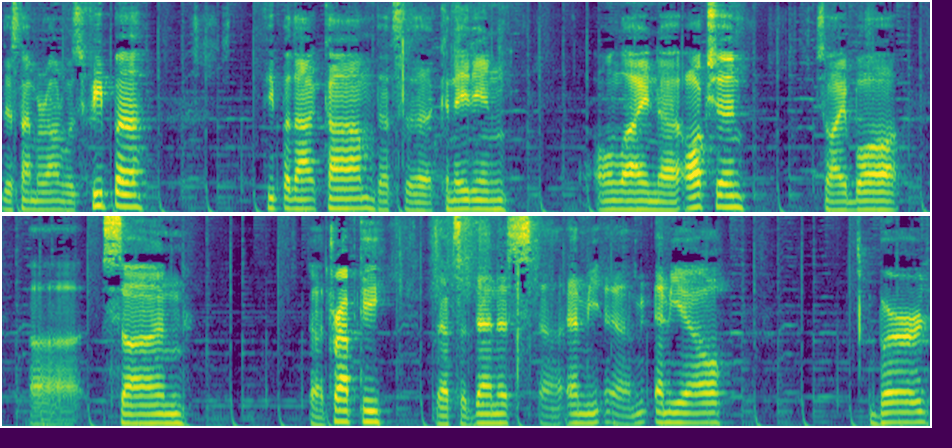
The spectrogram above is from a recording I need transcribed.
this time around was FIPA, FIPA.com. That's a Canadian online uh, auction. So I bought uh, Sun uh, Trapke. That's a Dennis uh, MEL bird.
